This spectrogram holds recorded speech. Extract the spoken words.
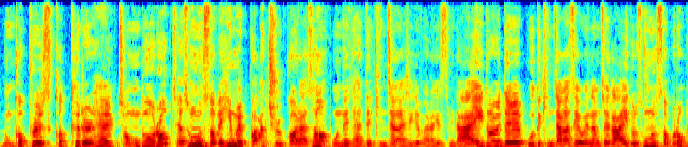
눈꺼풀 squat를 할 정도로 제가 속눈썹에 힘을 빡 줄 거라서 오늘 다들 긴장하시길 바라겠습니다. 아이돌들 모두 긴장하세요. 왜냐면 제가 아이돌 속눈썹으로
